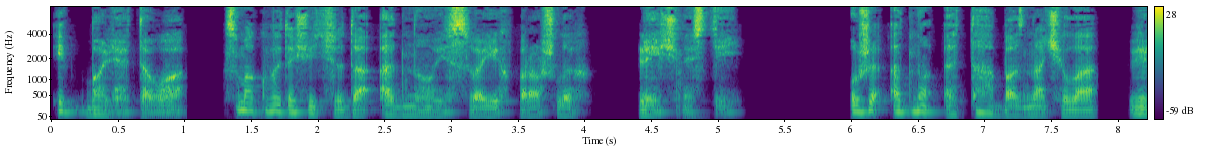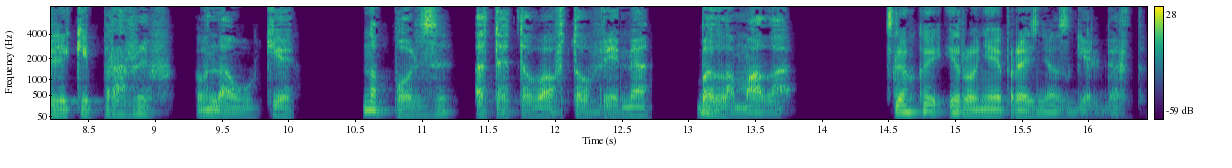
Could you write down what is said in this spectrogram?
И более того, смог вытащить сюда одну из своих прошлых личностей. Уже одно это обозначило великий прорыв в науке, но пользы от этого в то время было мало. С легкой иронией произнес Гельберт.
